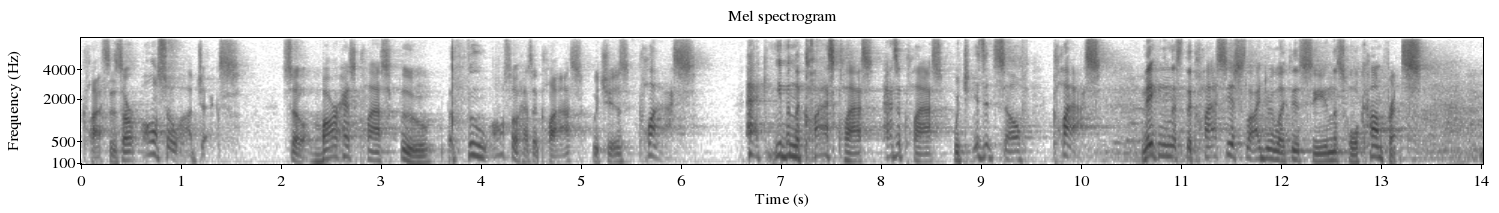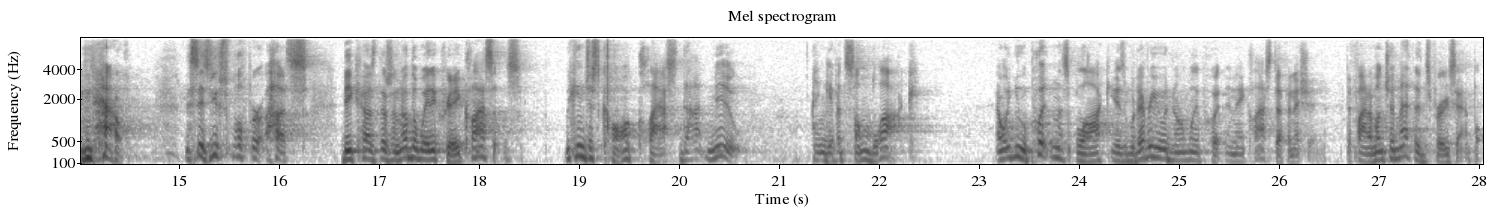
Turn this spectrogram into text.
Classes are also objects. So bar has class foo, but foo also has a class, which is class. Heck, even the class class has a class, which is itself class, making this the classiest slide you're likely to see in this whole conference. Now, this is useful for us because there's another way to create classes. We can just call class.new and give it some block. And what you would put in this block is whatever you would normally put in a class definition. Define a bunch of methods, for example.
